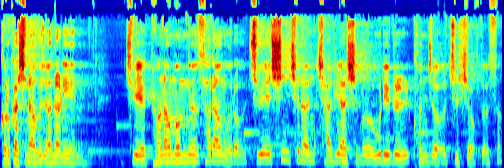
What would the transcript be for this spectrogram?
거룩하신 아버지 하나님 주의 변함없는 사랑으로 주의 신실한 자비하심으로 우리를 건져 주시옵소서.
